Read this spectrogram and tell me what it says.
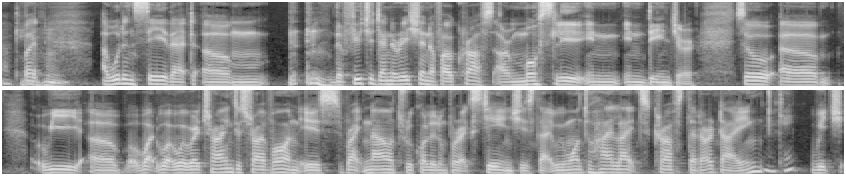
Okay. But mm-hmm. I wouldn't say that um, the future generation of our crafts are mostly in, in danger. So um, we uh, what, what we're trying to strive on is right now through Kuala Lumpur Exchange is that we want to highlight crafts that are dying, okay. which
